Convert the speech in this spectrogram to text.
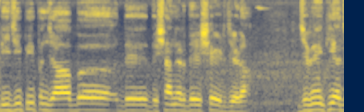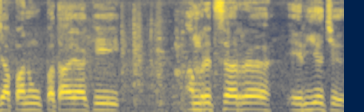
ਡੀਜੀਪੀ ਪੰਜਾਬ ਦੇ ਦਿਸ਼ਾ ਨਿਰਦੇਸ਼ ਹੇਠ ਜਿਹੜਾ, ਜਿਵੇਂ ਕਿ ਅੱਜ ਆਪਾਂ ਨੂੰ ਪਤਾ ਆ ਕਿ ਅੰਮ੍ਰਿਤਸਰ ਏਰੀਏ 'ਚ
